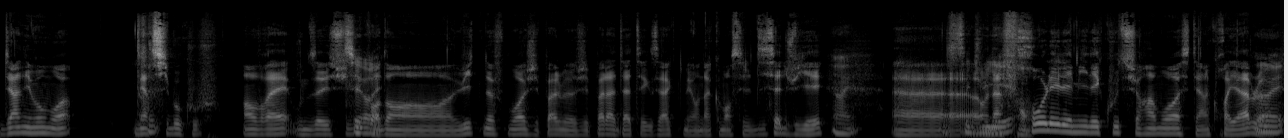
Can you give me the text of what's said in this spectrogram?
Dernier mot, moi. Merci beaucoup. En vrai, vous nous avez suivis pendant 8-9 mois. J'ai pas, le- j'ai pas la date exacte, mais on a commencé le 17 juillet. Ouais. 17 on a frôlé les 1000 écoutes sur un mois. C'était incroyable. Ouais.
